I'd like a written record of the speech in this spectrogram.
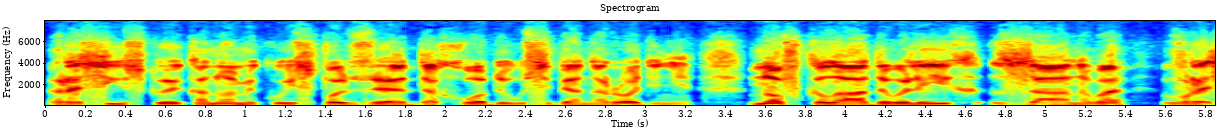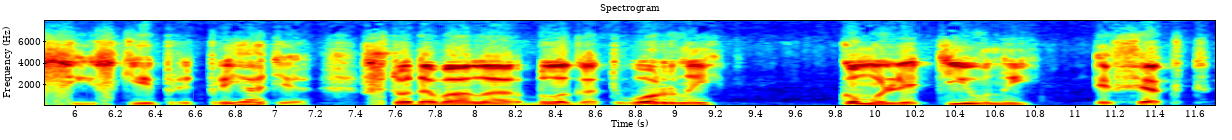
российскую экономику, используя доходы у себя на родине, но вкладывали их заново в российские предприятия, что давало благотворный кумулятивный эффект.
